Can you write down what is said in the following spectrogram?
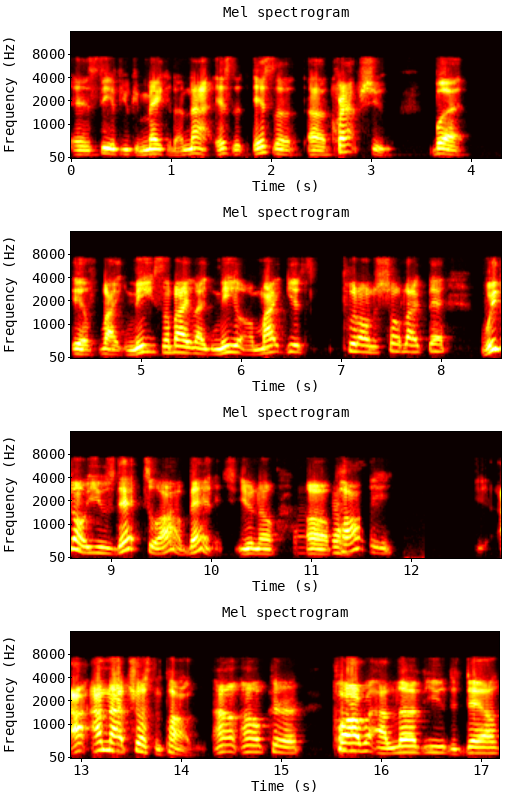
and see if you can make it or not. It's a it's a, a crapshoot. But if like me, somebody like me or Mike gets put on a show like that, we're gonna use that to our advantage. You know, uh, Paulie, I, am not trusting Paulie. I, I, don't care, Carver. I love you to death,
